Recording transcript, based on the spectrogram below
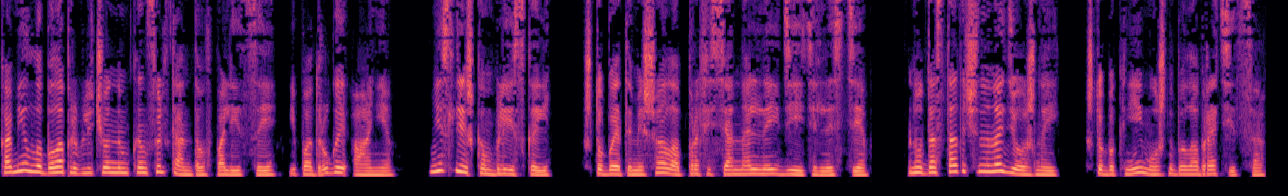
Камилла была привлеченным консультантом в полиции и подругой Ани. Не слишком близкой, чтобы это мешало профессиональной деятельности, но достаточно надежной, чтобы к ней можно было обратиться.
